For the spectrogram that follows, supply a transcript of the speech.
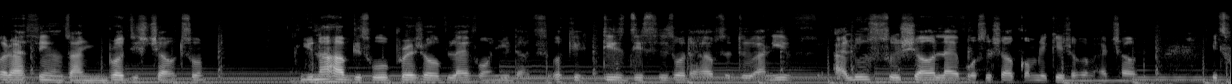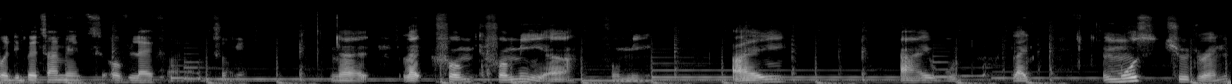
other things, and you brought this child. So you now have this whole pressure of life on you. That okay, this this is what I have to do, and if I lose social life or social communication with my child, it's for the betterment of life. And all. so yeah. Like for for me, uh, for me, I, I would like most children,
